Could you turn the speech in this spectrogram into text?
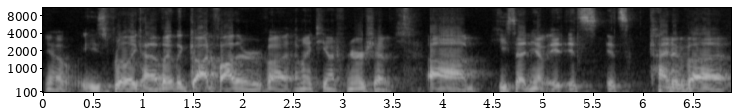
you know he's really kind of like the godfather of uh, MIT entrepreneurship. Um, he said, you know, it, it's it's kind of uh,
